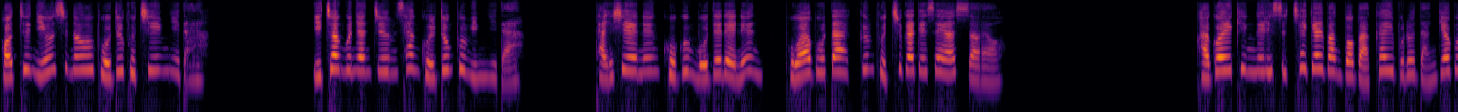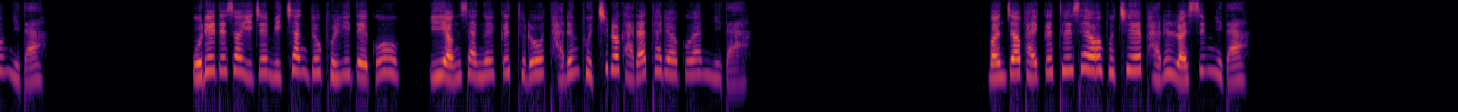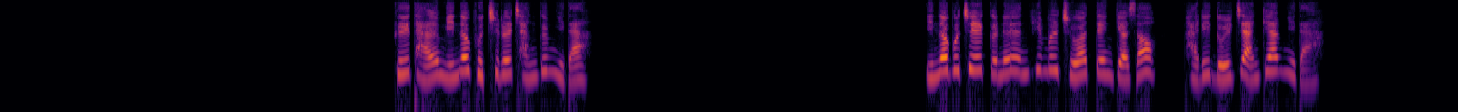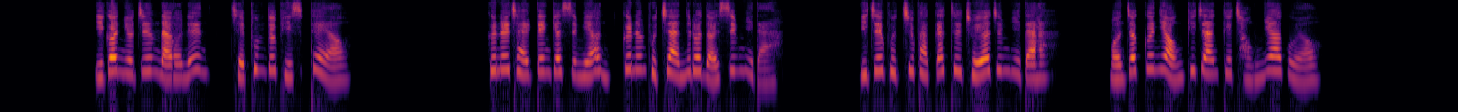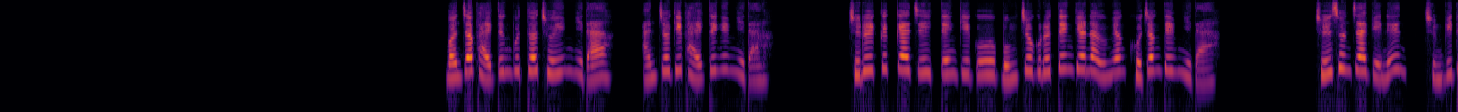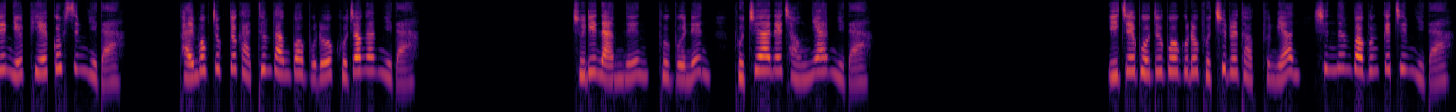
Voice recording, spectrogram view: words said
버튼 이온 스노우 보드 부츠입니다. 2009년쯤 산 골동품입니다. 당시에는 고급 모델에는 보아보다 끈 부츠가 대세였어요. 과거의 킹레이스 체결 방법 아카이브로 남겨봅니다. 오래돼서 이제 밑창도 분리되고 이 영상을 끝으로 다른 부츠로 갈아타려고 합니다. 먼저 발끝을 세워 부츠에 발을 넣습니다. 그 다음 이너 부츠를 잠급니다. 이너 부츠의 끈은 힘을 주어 당겨서 발이 놀지 않게 합니다. 이건 요즘 나오는 제품도 비슷해요. 끈을 잘 당겼으면 끈은 부츠 안으로 넣습니다. 이제 부츠 바깥을 조여줍니다. 먼저 끈이 엉키지 않게 정리하고요. 먼저 발등부터 조입니다. 안쪽이 발등입니다. 줄을 끝까지 당기고 몸쪽으로 당겨 넣으면 고정됩니다. 줄 손잡이는 준비된 유피에 꼽습니다. 발목 쪽도 같은 방법으로 고정합니다. 줄이 남는 부분은 부츠 안에 정리합니다. 이제 보드복으로 부츠를 덮으면 신는 법은 끝입니다.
